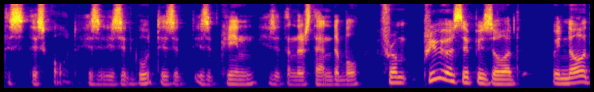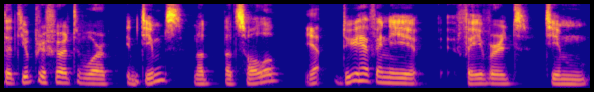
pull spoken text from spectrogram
this this code? Is it is it good? Is it is it clean? Is it understandable? From previous episode, we know that you prefer to work in teams, not not solo. Yeah. Do you have any favorite team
